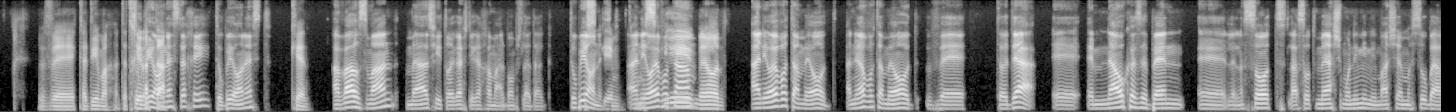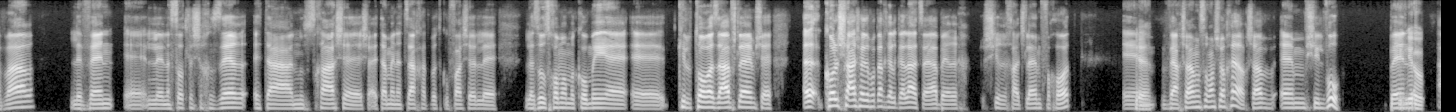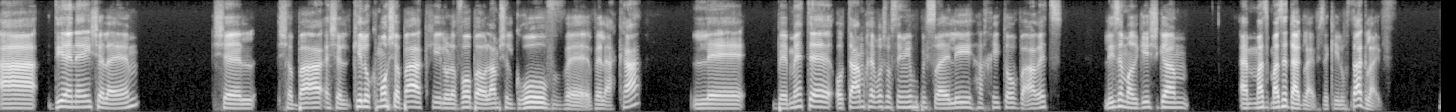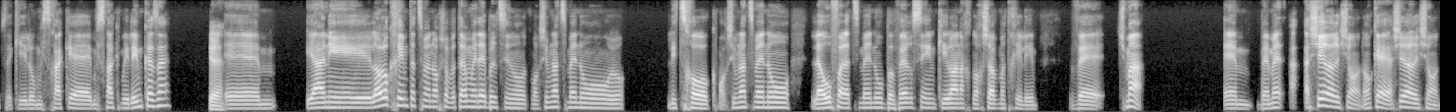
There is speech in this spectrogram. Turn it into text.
וקדימה, תתחיל אתה. To be honest, אחי, to be honest. כן. עבר זמן מאז שהתרגשתי ככה מהאלבום של הדג. To be honest. מסכים, אני אוהב אותם. מסכים מאוד. אני אוהב אותם מאוד. אני אוהב אותם מאוד, ואתה יודע, אה, הם נעו כזה בין אה, לנסות לעשות 180 ממה שהם עשו בעבר, לבין אה, לנסות לשחזר את הנוסחה ש... שהייתה מנצחת בתקופה של אה, לזוז חומר מקומי, אה, אה, כאילו תור הזהב שלהם, שכל אה, שעה שהיית פותח גלגלצ היה בערך שיר אחד שלהם לפחות. אה, כן. ועכשיו הם עשו משהו אחר, עכשיו הם שילבו בין ה-DNA שלהם, של שב"כ, של כאילו כמו שב"כ, כאילו לבוא בעולם של גרוב ו- ולהקה, לבאמת אה, אותם חבר'ה שעושים היפ ישראלי הכי טוב בארץ, לי זה מרגיש גם... אה, מה, מה זה דאג לייף? זה כאילו תאג לייף. זה כאילו משחק, אה, משחק מילים כזה. כן. Um, יעני, לא לוקחים את עצמנו עכשיו יותר מדי ברצינות, מרשים לעצמנו לצחוק, מרשים לעצמנו לעוף על עצמנו בוורסים, כאילו אנחנו עכשיו מתחילים. ותשמע, הם באמת, השיר הראשון, אוקיי, השיר הראשון,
